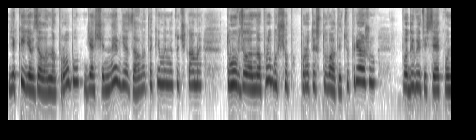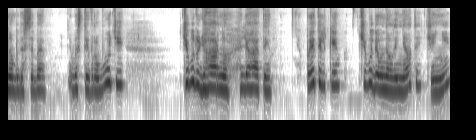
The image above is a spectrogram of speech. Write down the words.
який я взяла на пробу. Я ще не в'язала такими ниточками, тому взяла на пробу, щоб протестувати цю пряжу, подивитися, як вона буде себе вести в роботі, чи будуть гарно лягати петельки, чи буде вона линяти, чи ні.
